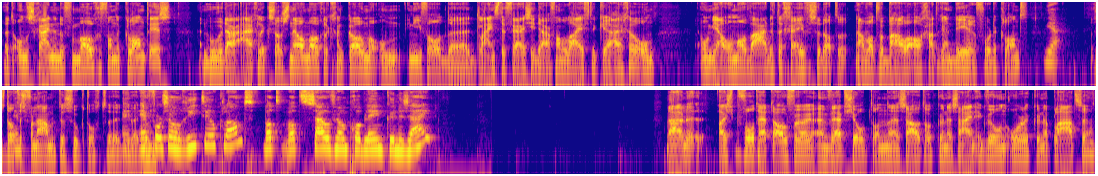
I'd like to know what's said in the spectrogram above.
het onderscheidende vermogen van de klant is. En hoe we daar eigenlijk zo snel mogelijk gaan komen om in ieder geval de kleinste versie daarvan live te krijgen. Om, om, ja, om al waarde te geven, zodat nou, wat we bouwen al gaat renderen voor de klant. Ja. Dus dat is voornamelijk de zoektocht uh, die en, wij doen. En voor zo'n retail klant, wat, wat zou zo'n probleem kunnen zijn? Nou, als je bijvoorbeeld hebt over een webshop, dan uh, zou het ook kunnen zijn: ik wil een order kunnen plaatsen.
